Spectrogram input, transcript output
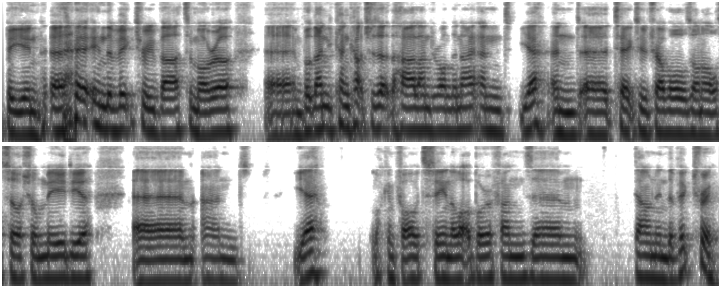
being uh, in the Victory Bar tomorrow, um, but then you can catch us at the Highlander on the night. And yeah, and uh, Take Two Travels on all social media, um, and yeah, looking forward to seeing a lot of Boro fans um, down in the victory.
